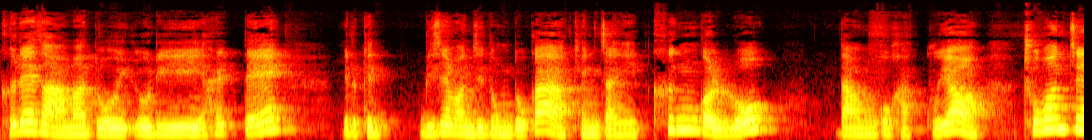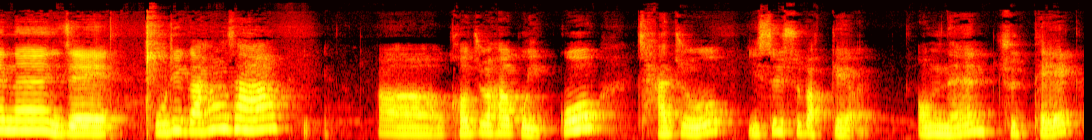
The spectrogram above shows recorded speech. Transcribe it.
그래서 아마도 요리할 때 이렇게 미세먼지 농도가 굉장히 큰 걸로 나온 것 같고요. 두 번째는 이제 우리가 항상 어, 거주하고 있고 자주 있을 수밖에 없는 주택,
